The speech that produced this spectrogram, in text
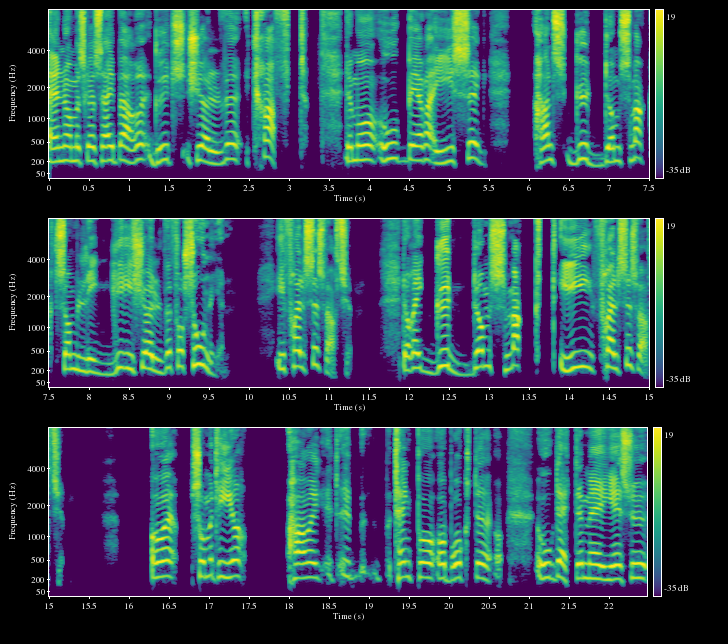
enn om vi skal si bare Guds sjølve kraft. Det må òg bære i seg Hans guddomsmakt som ligger i sjølve forsoningen, i frelsesverket. Det er guddomsmakt i frelsesverket. Og somme tider har jeg tenkt på og brukt òg dette med Jesu,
